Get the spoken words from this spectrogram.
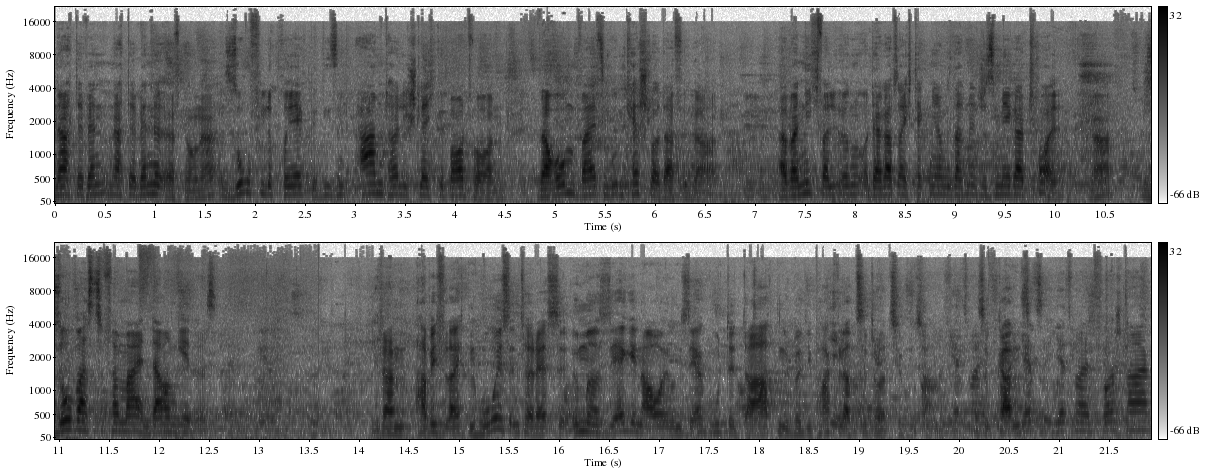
nach der, Wende, nach der Wendeöffnung, ne? so viele Projekte, die sind abenteuerlich schlecht gebaut worden. Warum? Weil es einen guten Cashflow dafür gab aber nicht, weil irgend, und da gab es Architekten, die haben gesagt, Mensch, das ist mega toll. Ja? Sowas zu vermeiden, darum geht es. Dann habe ich vielleicht ein hohes Interesse, immer sehr genaue und sehr gute Daten über die Parkplatzsituation zu liefern. Also ganz jetzt, jetzt mal ein Vorschlag.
